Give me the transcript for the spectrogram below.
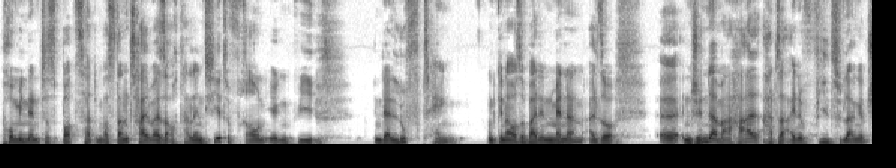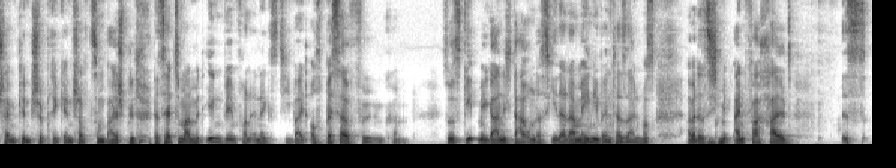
prominente Spots hat und was dann teilweise auch talentierte Frauen irgendwie in der Luft hängen. Und genauso bei den Männern. Also äh, Jinder Mahal hatte eine viel zu lange Championship-Regentschaft zum Beispiel. Das hätte man mit irgendwem von NXT weitaus besser füllen können. So, es geht mir gar nicht darum, dass jeder da Main Eventer sein muss, aber dass ich mir einfach halt es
